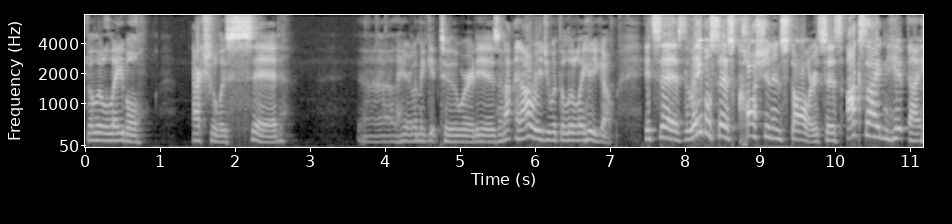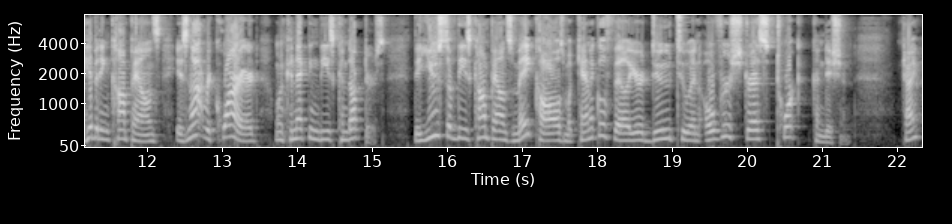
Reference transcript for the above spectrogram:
the little label actually said. Uh, here, let me get to where it is, and, I, and I'll read you what the little. Here you go. It says the label says caution installer. It says oxide uh, inhibiting compounds is not required when connecting these conductors. The use of these compounds may cause mechanical failure due to an overstressed torque condition. Okay,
